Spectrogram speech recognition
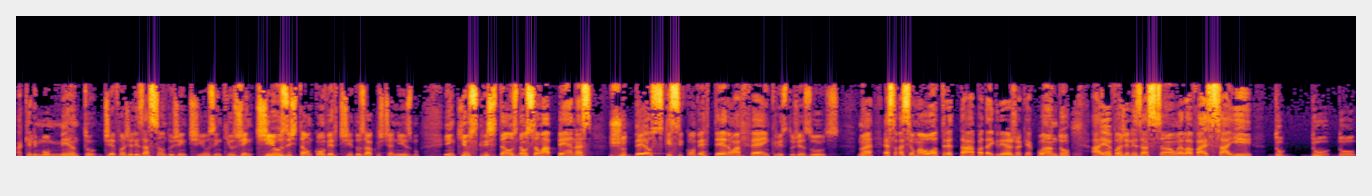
aquele momento de evangelização dos gentios, em que os gentios estão convertidos ao cristianismo, em que os cristãos não são apenas judeus que se converteram à fé em Cristo Jesus. Não é? Essa vai ser uma outra etapa da igreja, que é quando a evangelização ela vai sair do, do, do,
